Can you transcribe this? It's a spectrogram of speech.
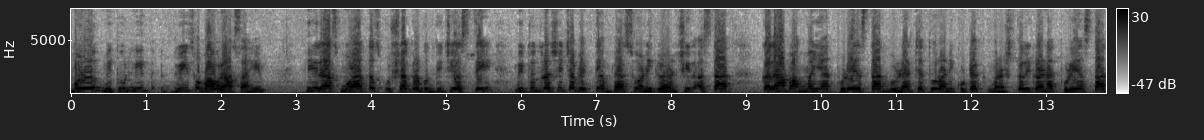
म्हणून मिथुन ही द्विस्वभाव रास आहे. ही रास मुळातच कुशाग्र बुद्धीची असते. मिथुन राशीच्या व्यक्ती अभ्यासू आणि ग्रहणशील असतात. कला वाङ्मयात पुढे असतात. बोलण्यात चतुर आणि कुट्या मस्करी करण्यात पुढे असतात.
